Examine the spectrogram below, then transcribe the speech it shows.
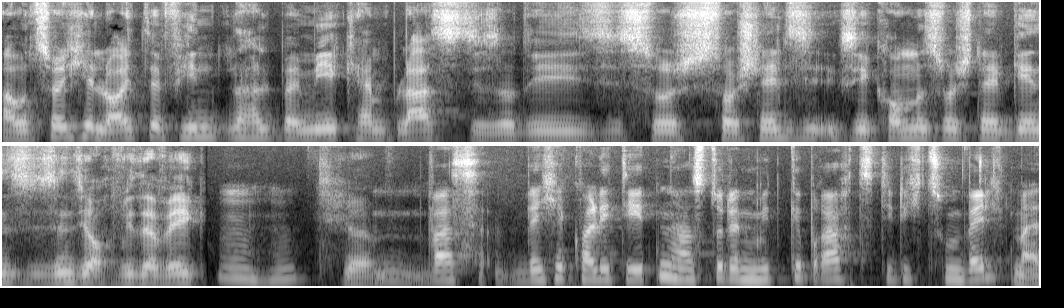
Aber solche Leute finden halt bei mir keinen Platz. Also die, so, so schnell sie, sie kommen, so schnell gehen, sind sie auch wieder weg. Mhm. Ja. Was, welche Qualitäten hast du denn mitgebracht, die dich zum Weltmeister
